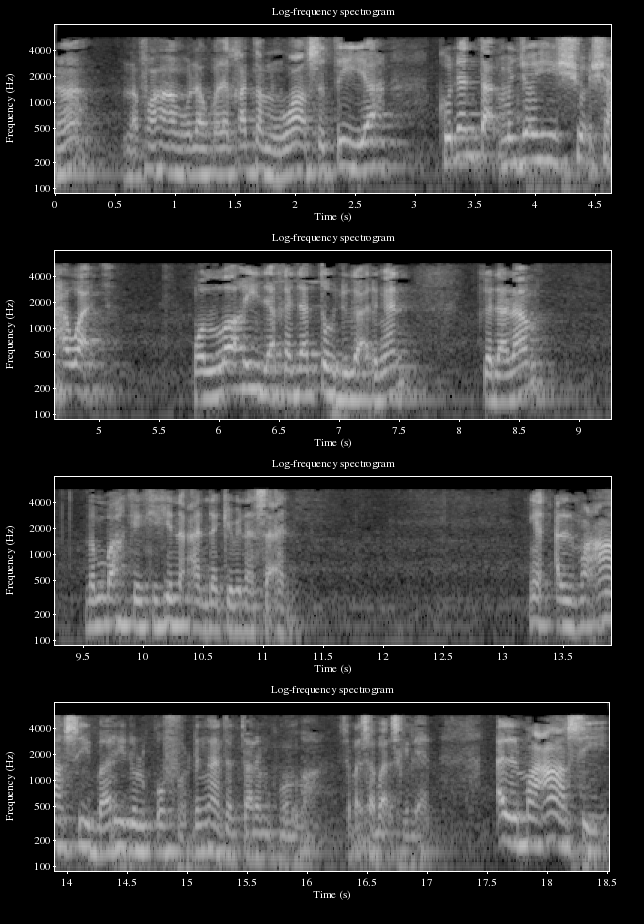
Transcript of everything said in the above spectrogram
ha? Dah faham dah pada khatam wasitiyah kemudian tak menjauhi syahwat. Wallahi dia akan jatuh juga dengan ke dalam lembah kehinaan dan kebinasaan. Ingat al-ma'asi baridul kufur. Dengar tuan-tuan Allah sahabat-sahabat sekalian al-ma'asi.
